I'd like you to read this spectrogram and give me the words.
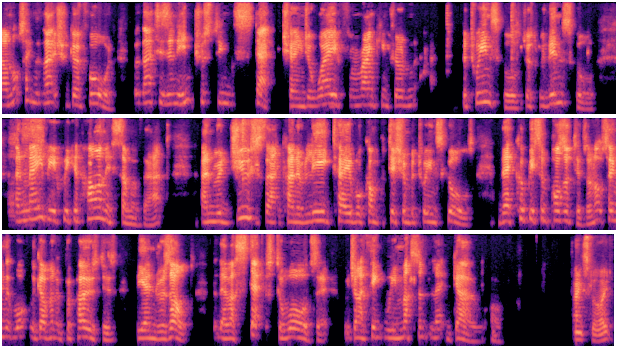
Now, I'm not saying that that should go forward, but that is an interesting step change away from ranking children between schools, just within school. And maybe if we can harness some of that and reduce that kind of league table competition between schools, there could be some positives. I'm not saying that what the government proposed is the end result, but there are steps towards it, which I think we mustn't let go of. Thanks, Lloyd.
